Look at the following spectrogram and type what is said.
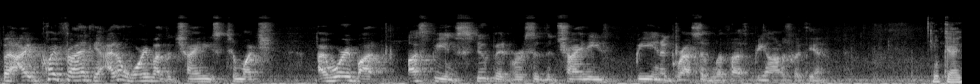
But I, quite frankly, I don't worry about the Chinese too much. I worry about us being stupid versus the Chinese being aggressive with us. Be honest with you. Okay,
